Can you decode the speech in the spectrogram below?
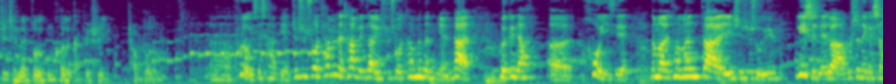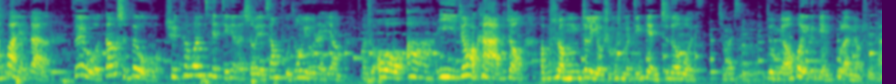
之前的做的功课的感觉是差不多的吗？呃，会有一些差别，就是说他们的差别在于是说他们的年代会更加、呃厚一些，那么他们在也许是属于历史阶段，而不是那个神话年代了。所以我当时对我去参观这些景点的时候，也像普通游人一样，他说哦啊，咦，真好看啊，这种，而不是说嗯这里有什么什么景点值得我什么就描绘一个典故来描述它。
